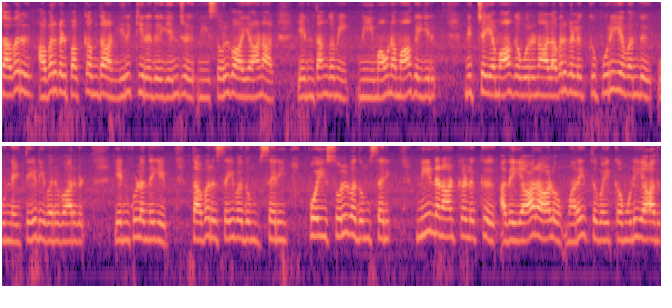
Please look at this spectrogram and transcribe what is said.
தவறு அவர்கள் பக்கம்தான் இருக்கிறது என்று நீ சொல்வாயானால் என் தங்கமே நீ மௌனமாக இரு. நிச்சயமாக ஒரு நாள் அவர்களுக்கு புரிய வந்து உன்னை தேடி வருவார்கள். என் குழந்தையே தவறு செய்வதும் சரி பொய் சொல்வதும் சரி. நீண்ட நாட்களுக்கு அதை யாராலும் மறைத்து வைக்க முடியாது.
